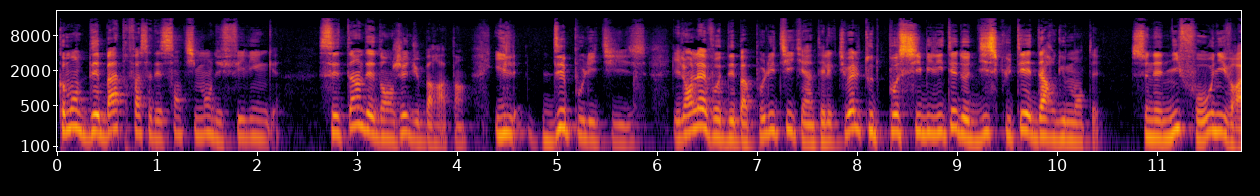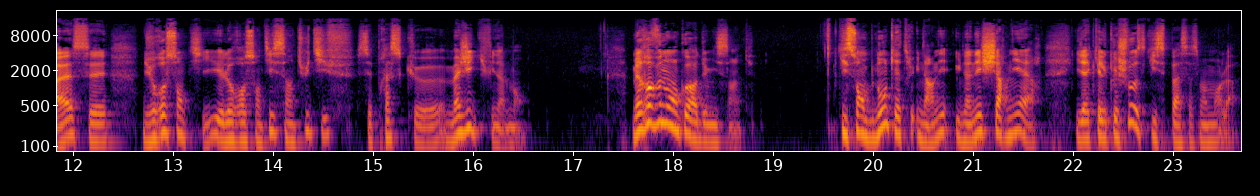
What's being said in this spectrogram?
Comment débattre face à des sentiments du feeling C'est un des dangers du baratin. Il dépolitise. Il enlève au débat politique et intellectuel toute possibilité de discuter et d'argumenter. Ce n'est ni faux ni vrai, c'est du ressenti, et le ressenti c'est intuitif, c'est presque magique finalement. Mais revenons encore à 2005, qui semble donc être une année, une année charnière. Il y a quelque chose qui se passe à ce moment-là.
